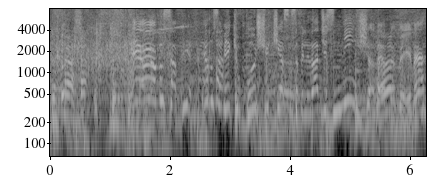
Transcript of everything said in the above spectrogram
Eu, eu não sabia, eu não sabia que o Bush tinha essas habilidades ninja, né, também, né?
